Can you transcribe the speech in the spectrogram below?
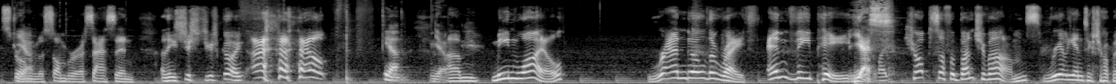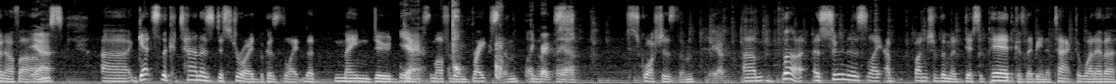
strong Yeah. Lasombra assassin, and he's just just going, ah, help. Yeah. yeah. Um, meanwhile, Randall the Wraith, MVP, Yes. like chops off a bunch of arms, really into chopping off arms. Uh, gets the katanas destroyed because like the main dude Yeah. yanks them off and then breaks them, Like and, break- yeah. S- squashes them. yeah. Um, but as soon as like a bunch of them had disappeared because they've been attacked or whatever,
